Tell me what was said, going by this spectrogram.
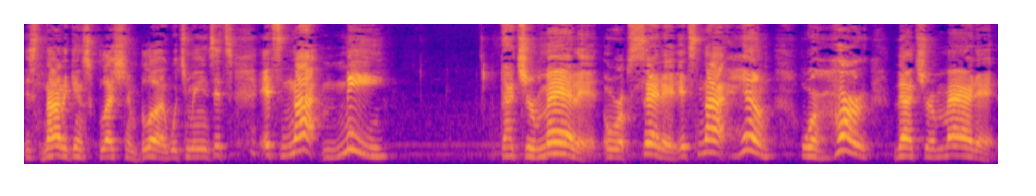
is not against flesh and blood, which means it's it's not me that you're mad at or upset at. It's not him or her that you're mad at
